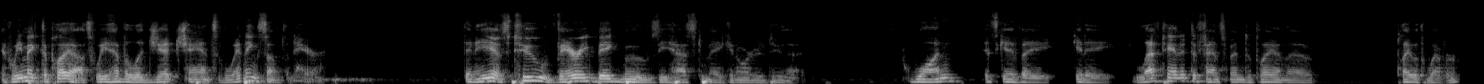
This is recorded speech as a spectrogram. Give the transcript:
if we make the playoffs, we have a legit chance of winning something here, then he has two very big moves he has to make in order to do that. One, it's give a get a left-handed defenseman to play on the play with Weber,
